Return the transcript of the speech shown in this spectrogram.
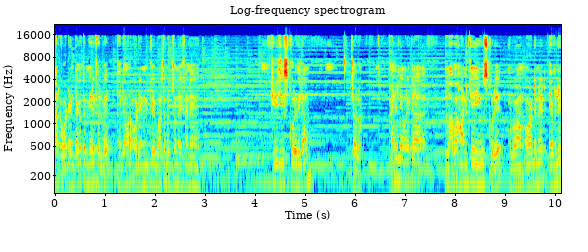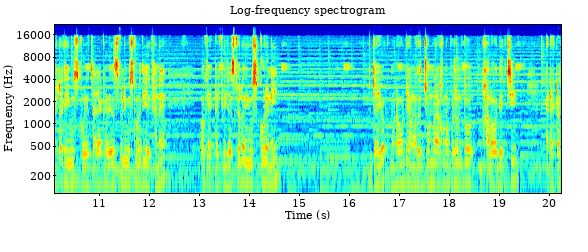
আর অর্ডেনটাকে তো মেরে ফেলবে, তাহলে আমরা অর্ডেনকে বাঁচানোর জন্য এখানে ফ্রিজ ইউজ করে দিলাম। চলো ফাইনালি আমরা একটা লাভা হর্নকে ইউজ করে এবং ওয়ার্ডেনের অ্যাবিলিটিটাকে ইউজ করে, চাই একটা রেজস্পেল ইউজ করে দিয়ে এখানে ওকে, একটা ফ্রিজ স্পেলও ইউজ করে নিই। যাই হোক মোটামুটি আমাদের জন্য এখনও পর্যন্ত ভালো দেখছি। এটা একটা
